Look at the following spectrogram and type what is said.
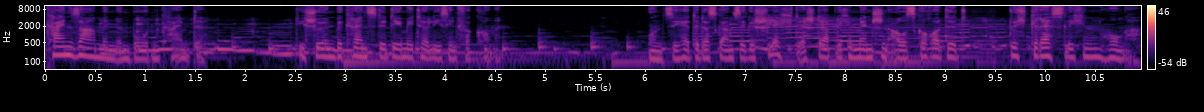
kein Samen im Boden keimte. Die schön begrenzte Demeter ließ ihn verkommen. Und sie hätte das ganze Geschlecht der sterblichen Menschen ausgerottet durch grässlichen Hunger.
